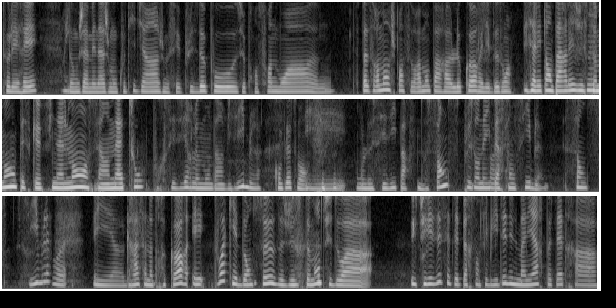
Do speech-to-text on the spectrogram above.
tolérer. Donc j'aménage mon quotidien, je me fais plus de pauses, je prends soin de moi. Ça passe vraiment, je pense, vraiment par euh, le corps et les besoins. J'allais t'en parler justement, mm. parce que finalement, c'est un atout pour saisir le monde invisible. Complètement. Et on le saisit par nos sens. Plus on est hypersensible, sensible. Ouais. Et euh, grâce à notre corps. Et toi qui es danseuse, justement, tu dois utiliser cette hypersensibilité d'une manière peut-être à,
